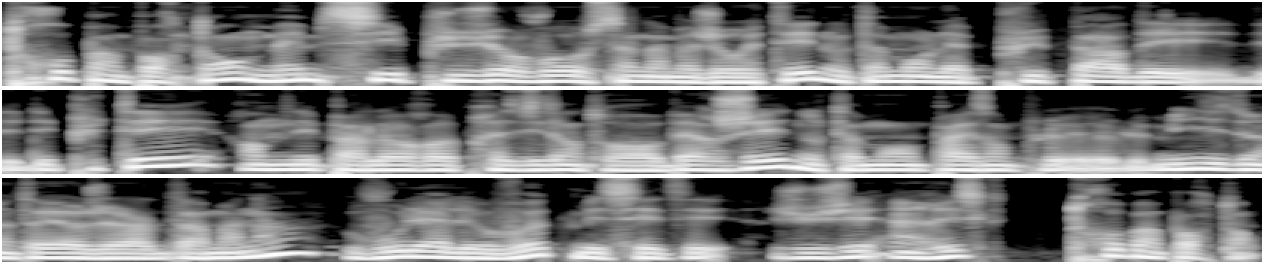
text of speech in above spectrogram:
trop important, même si plusieurs voix au sein de la majorité, notamment la plupart des, députés, emmenés par leur présidente Aurore Berger, notamment par exemple le, ministre de l'Intérieur Gérald Darmanin, voulaient aller au vote, mais c'était jugé un risque trop important.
